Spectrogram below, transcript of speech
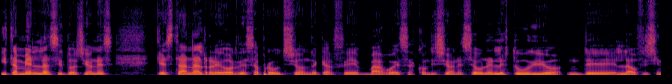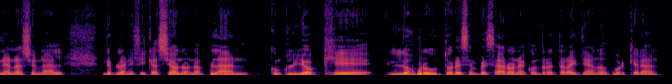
y también las situaciones que están alrededor de esa producción de café bajo esas condiciones. Según el estudio de la Oficina Nacional de Planificación, ONAPLAN, concluyó que los productores empezaron a contratar haitianos porque eran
